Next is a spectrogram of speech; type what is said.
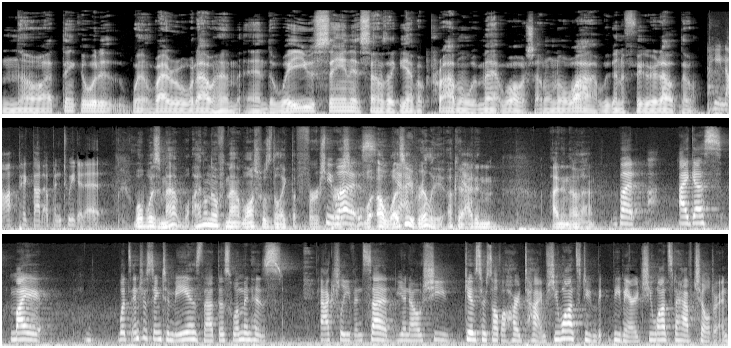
No, I think it would have went viral without him. And the way you saying it sounds like you have a problem with Matt Walsh. I don't know why. We're gonna figure it out though. he not picked that up and tweeted it. Well, was Matt? I don't know if Matt Walsh was the like the first. He person. was, Wa- Oh, was he really? Okay, Yeah. I didn't. I didn't know that. But I guess my what's interesting to me is that this woman has actually even said, you know, she gives herself a hard time. She wants to be married. She wants to have children.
